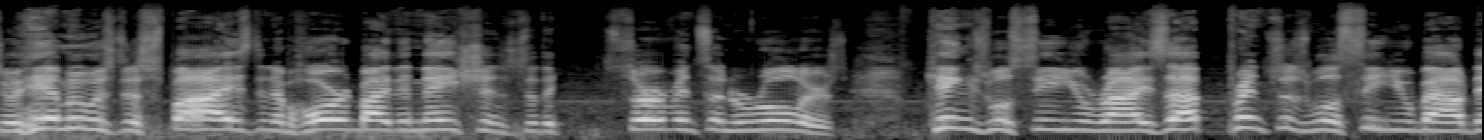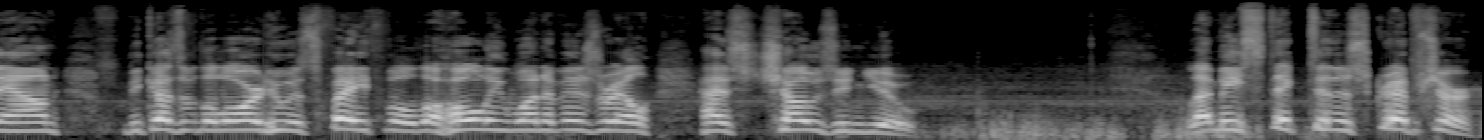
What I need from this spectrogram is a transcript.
To him who is despised and abhorred by the nations, to the servants and the rulers. Kings will see you rise up, princes will see you bow down, because of the Lord who is faithful, the Holy One of Israel has chosen you. Let me stick to the scripture.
